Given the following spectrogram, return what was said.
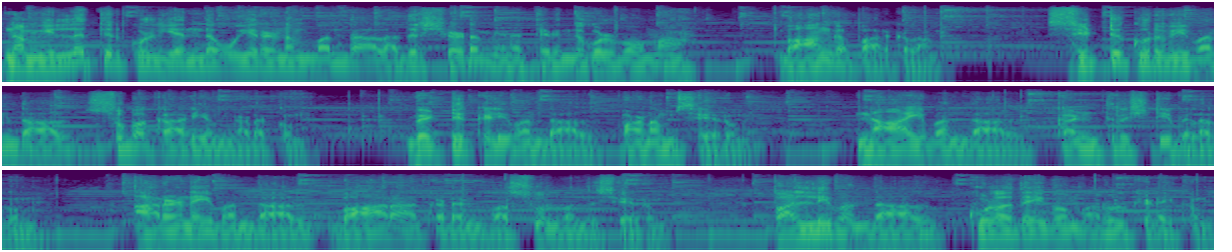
நம் இல்லத்திற்குள் எந்த உயிரினம் வந்தால் அதிர்ஷ்டம் என தெரிந்து கொள்வோமா? வாங்க பார்க்கலாம். சிட்டுக்குருவி வந்தால் சுப காரியம் நடக்கும். வெட்டுக்கிளி வந்தால் பணம் சேரும். நாய் வந்தால் கண் திருஷ்டி விலகும். அரணை வந்தால் வாராக்கடன் வசூல் வந்து சேரும். பள்ளி வந்தால் குலதெய்வம் அருள் கிடைக்கும்.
